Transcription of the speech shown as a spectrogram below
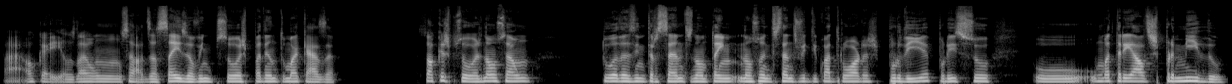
pá, ok, eles levam, sei lá, 16 ou 20 pessoas para dentro de uma casa. Só que as pessoas não são todas interessantes, não, têm, não são interessantes 24 horas por dia, por isso o, o material espremido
